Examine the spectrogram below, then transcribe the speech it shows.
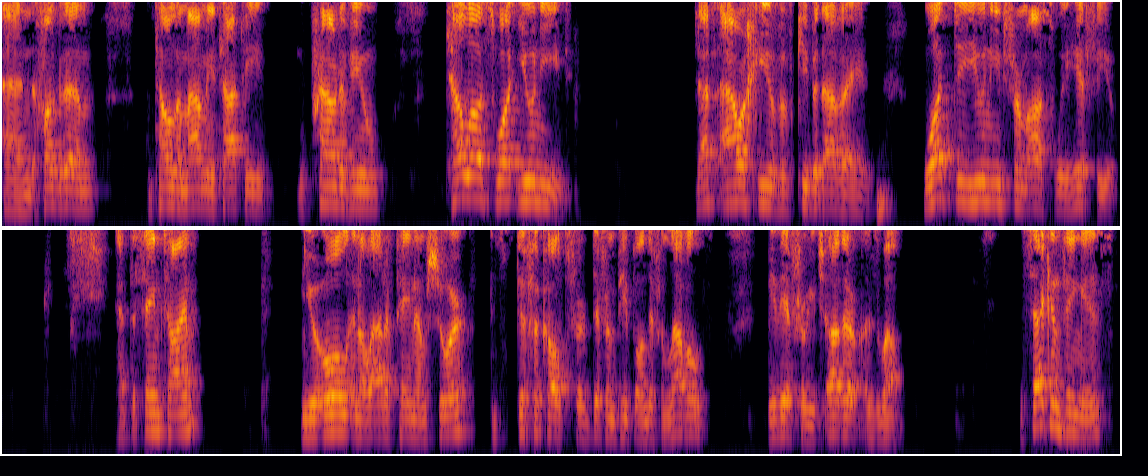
and hug them and tell them, Mami, Tati, proud of you. Tell us what you need. That's our chiyuv of kibbud What do you need from us? We're here for you. At the same time, you're all in a lot of pain, I'm sure. It's difficult for different people on different levels. Be there for each other as well. The second thing is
